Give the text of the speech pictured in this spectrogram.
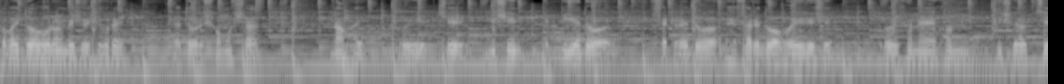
সবাই দোয়া করবেন বেশি বেশি করে যাতে করে সমস্যা না হয়। তো এই হচ্ছে মেশিন দিয়ে দেওয়া স্যাটারে দেওয়া হ্যাসারে দেওয়া হয়ে গেছে। তো এখানে এখন বিষয় হচ্ছে,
